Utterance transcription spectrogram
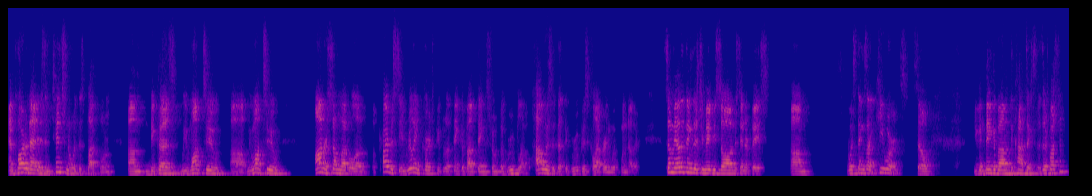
And part of that is intentional with this platform um, because we want to uh, we want to honor some level of, of, privacy and really encourage people to think about things from a group level. How is it that the group is collaborating with one another? Some of the other things that you maybe saw in this interface um, was things like keywords. So you can think about the context. Is there a question?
